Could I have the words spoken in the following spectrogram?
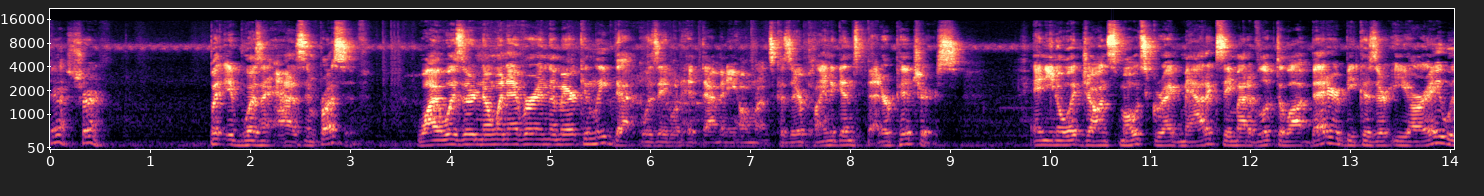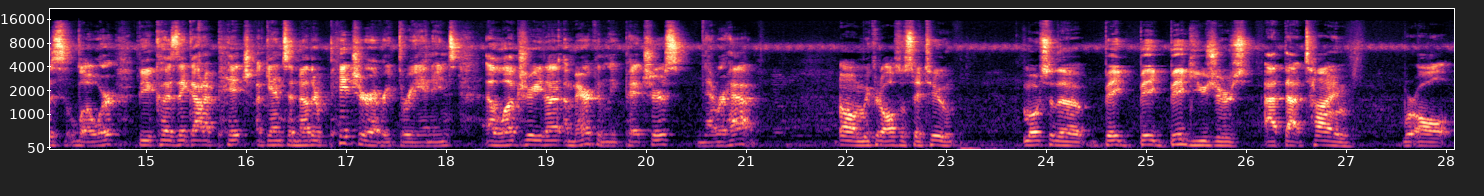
Yeah. Sure. But it wasn't as impressive. Why was there no one ever in the American League that was able to hit that many home runs? Because they were playing against better pitchers. And you know what? John Smoltz, Greg Maddux, they might have looked a lot better because their ERA was lower because they got to pitch against another pitcher every three innings, a luxury that American League pitchers never had. Um, we could also say too, most of the big, big, big users at that time were all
